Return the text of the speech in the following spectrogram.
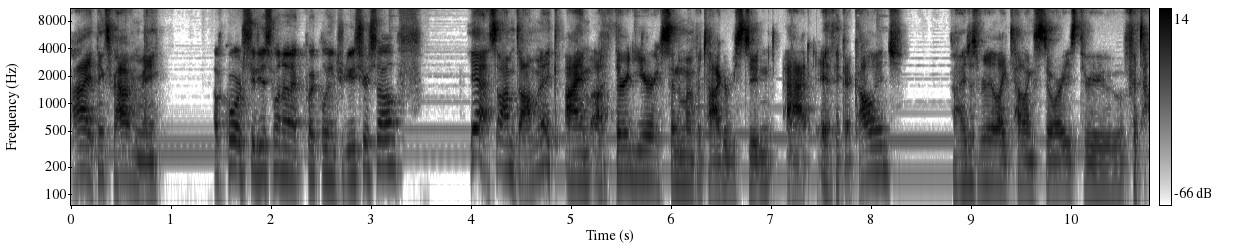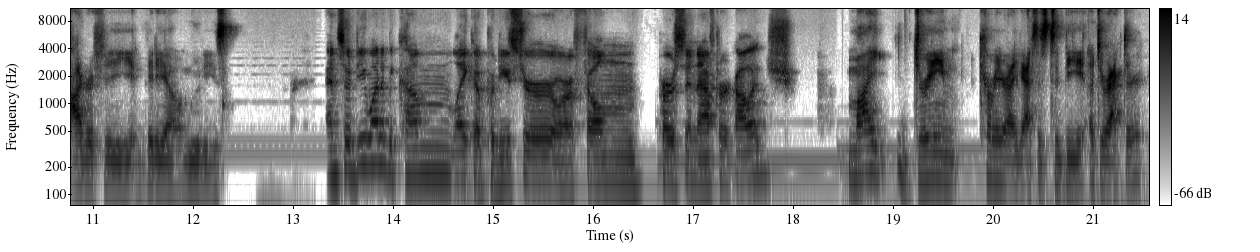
Hi, thanks for having me. Of course, you just want to quickly introduce yourself? Yeah, so I'm Dominic. I'm a third year cinema and photography student at Ithaca College. I just really like telling stories through photography and video and movies. And so, do you want to become like a producer or a film person after college? My dream career, I guess, is to be a director.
